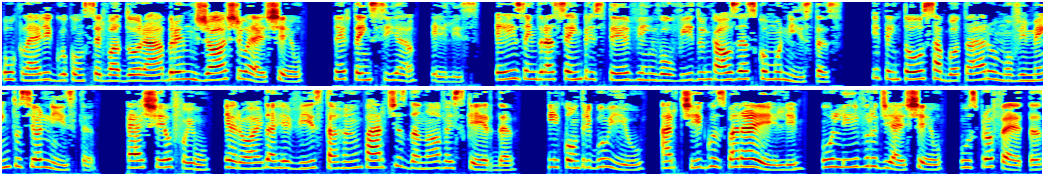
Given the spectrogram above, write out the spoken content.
o clérigo conservador Abraham Joshua Eschel, pertencia a eles. Eisendra sempre esteve envolvido em causas comunistas e tentou sabotar o movimento sionista. Eschel foi o herói da revista Rampartes da Nova Esquerda e contribuiu artigos para ele. O livro de Eschel, Os Profetas,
